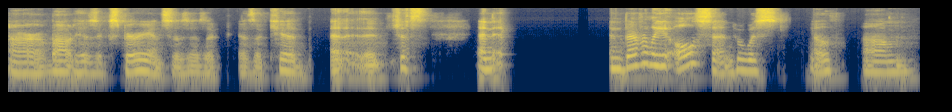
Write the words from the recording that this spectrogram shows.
are about his experiences as a as a kid, and it just and and Beverly Olson, who was you know um,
